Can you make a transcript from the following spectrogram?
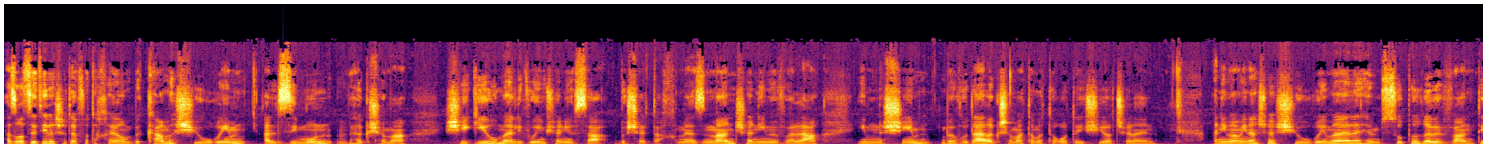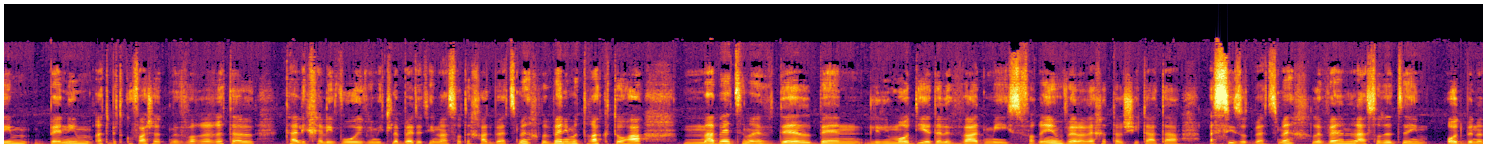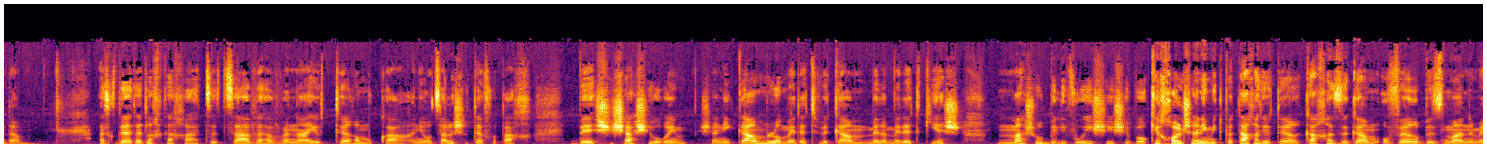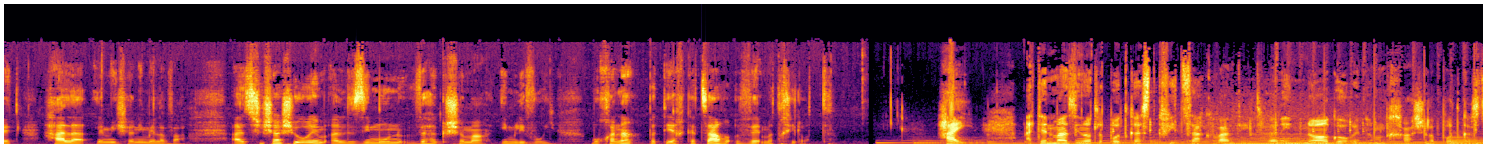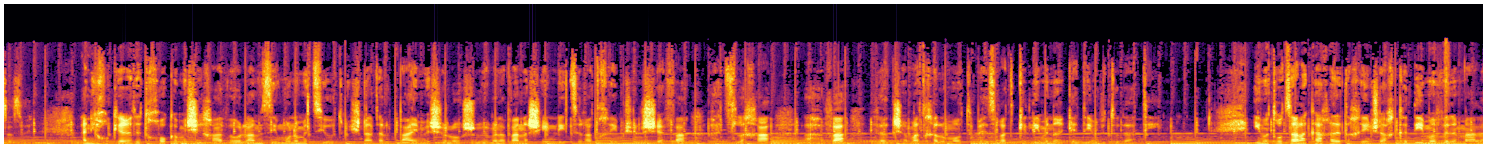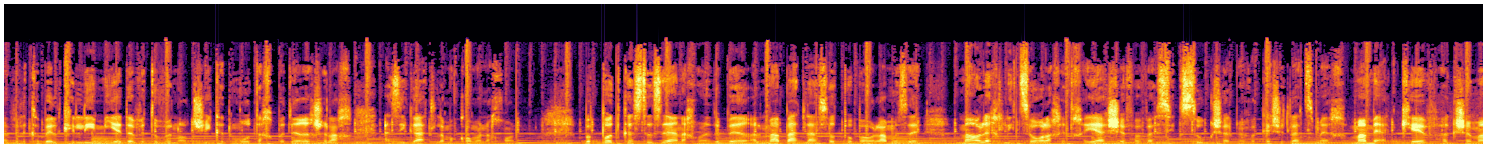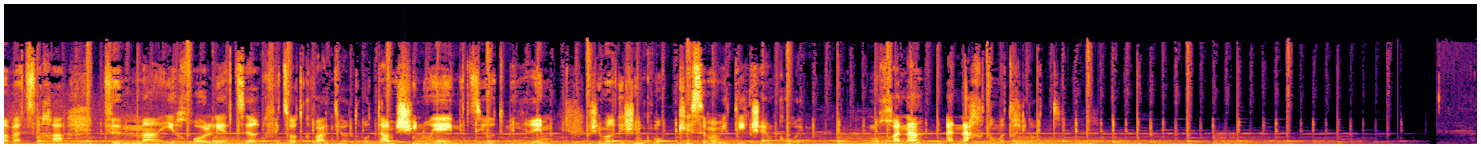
אז רציתי לשתף אותך היום בכמה שיעורים על זימון והגשמה שהגיעו מהליוויים שאני עושה בשטח, מהזמן שאני מבלה עם נשים בעבודה על הגשמת המטרות האישיות שלהן. אני מאמינה שהשיעורים האלה הם סופר רלוונטיים, בין אם את בתקופה שאת מבררת על תהליכי ליווי ומתלבטת אם לעשות אחד בעצמך, ובין אם את רק תוהה מה בעצם ההבדל בין ללמוד ידע לבד מספרים וללכת על שיטת ה"עשי בעצמך, לבין לעשות את זה עם עוד בן אדם. אז כדי לתת לך ככה הצצה והבנה יותר עמוקה, אני רוצה לשתף אותך בשישה שיעורים שאני גם לומדת וגם מלמדת, כי יש משהו בליווי אישי שבו ככל שאני מתפתחת יותר, ככה זה גם עובר בזמן אמת הלאה למי שאני מלווה. אז שישה שיעורים על זימון והגשמה עם ליווי. מוכנה? פתיח קצר ומתחילות. היי, אתן מאזינות לפודקאסט קפיצה קוונטית, ואני נועה גורן, המנחה של הפודקאסט הזה. אני חוקרת את חוק המשיכה ועולם זימון המציאות משנת 2003, ומלווה נשים ליצירת חיים של שפע, הצלחה, אהבה והגשמת חלומות בעזרת כלים אנרגטיים ותודעתיים. אם את רוצה לקחת את החיים שלך קדימה ולמעלה ולקבל כלים, ידע ותובנות שיקדמו אותך בדרך שלך, אז הגעת למקום הנכון. בפודקאסט הזה אנחנו נדבר על מה באת לעשות פה בעולם הזה, מה הולך ליצור לך את חיי השפע והשגשוג שאת מבקשת לעצמך, מה מעכב הגשמה והצלחה, ומה יכול לייצר קפיצות קוונטיות, אותם שינויי מציאות מהירים שמרגישים כמו קסם אמיתי כשהם קורים. מוכנה? אנחנו מתחילות.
